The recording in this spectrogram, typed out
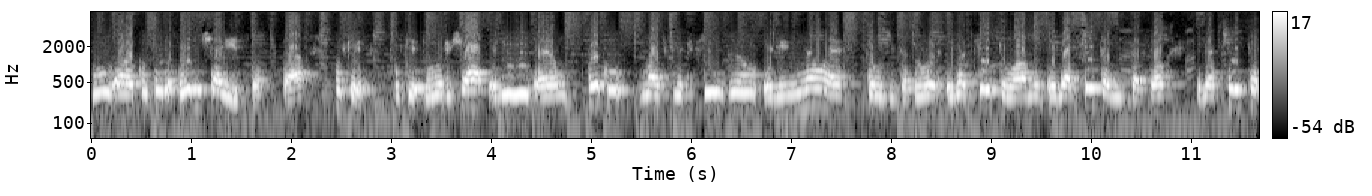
o, a cultura orixaísta, tá? Por quê? Porque o orixá, ele é um pouco mais flexível, ele não é tão ditador, ele aceita o homem, ele aceita a meditação, ele aceita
